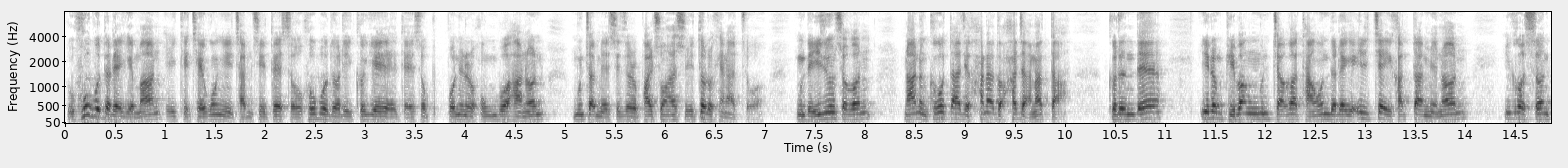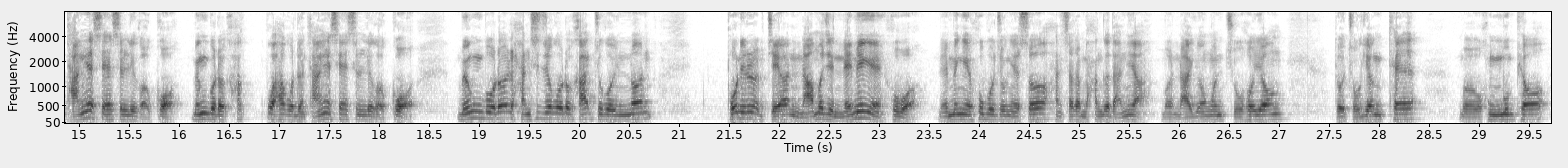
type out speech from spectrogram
후보들에게만 이렇게 제공이 잠시 돼서 후보들이 거기에 대해서 본인을 홍보하는 문자 메시지를 발송할 수 있도록 해놨죠. 근데 이준석은 나는 그것도 아직 하나도 하지 않았다. 그런데 이런 비방 문자가 당원들에게 일제히 갔다면은 이것은 당에서 했을 리가 없고 명부를 확보하고는 당에서 했을 리가 없고 명부를 한시적으로 가지고 있는 본인을 제한 나머지 네명의 후보, 네명의 후보 중에서 한 사람 한 것 아니냐. 뭐 나경원, 주호영, 또 조경태, 뭐 홍문표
